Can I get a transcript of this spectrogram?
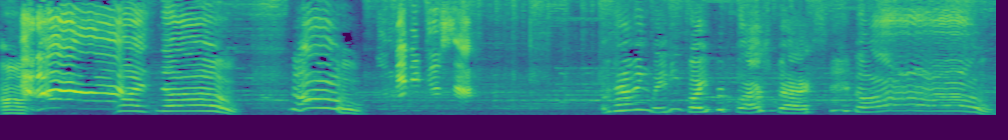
Oh. what? No! No! Well, maybe Medusa. I'm having Lady Viper flashbacks! No!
